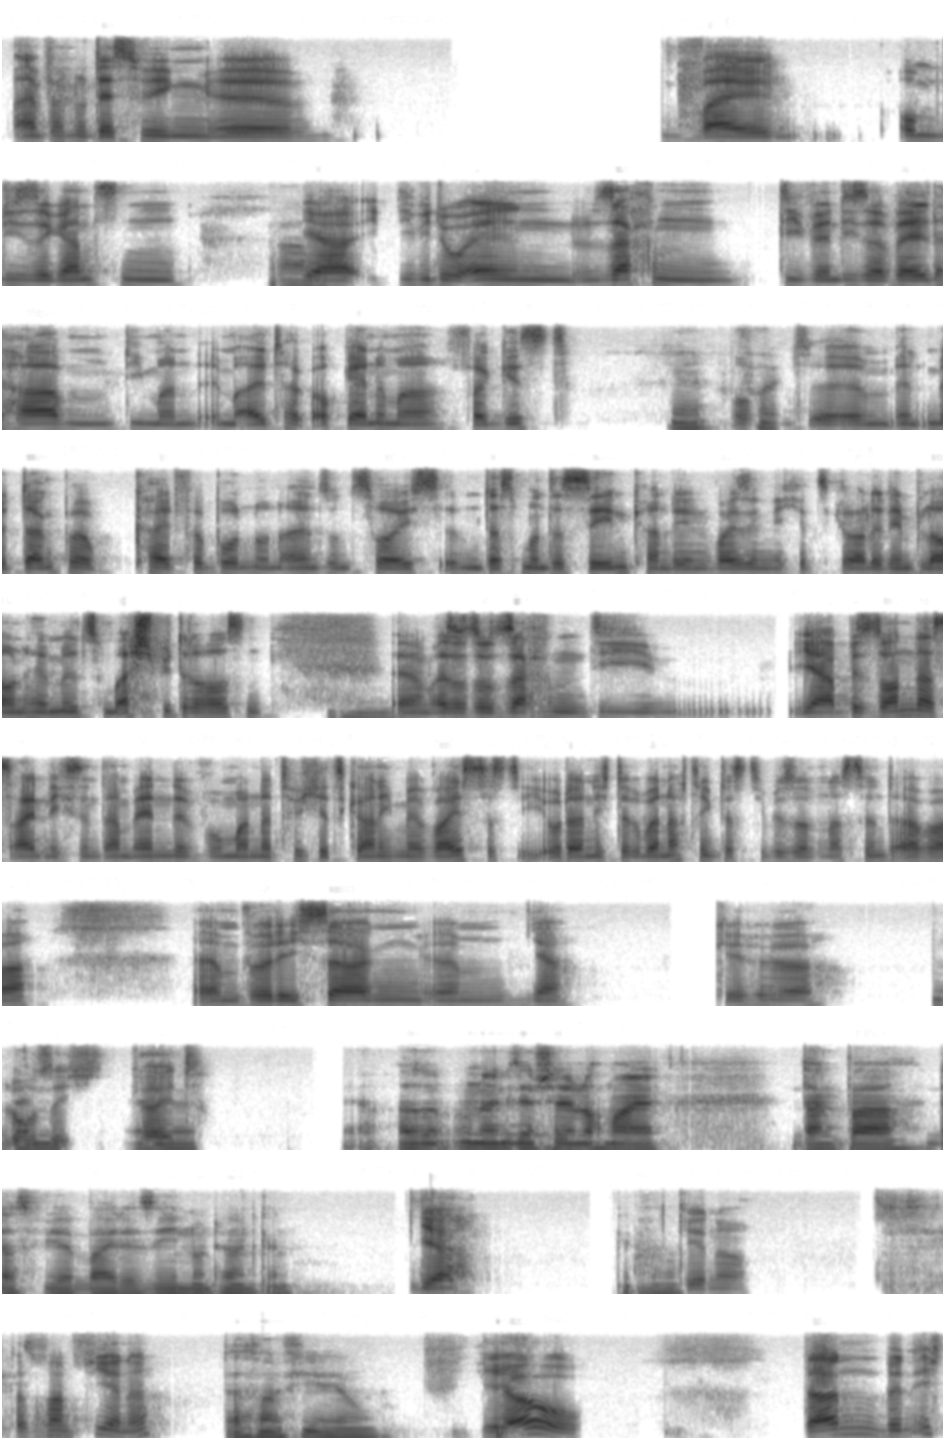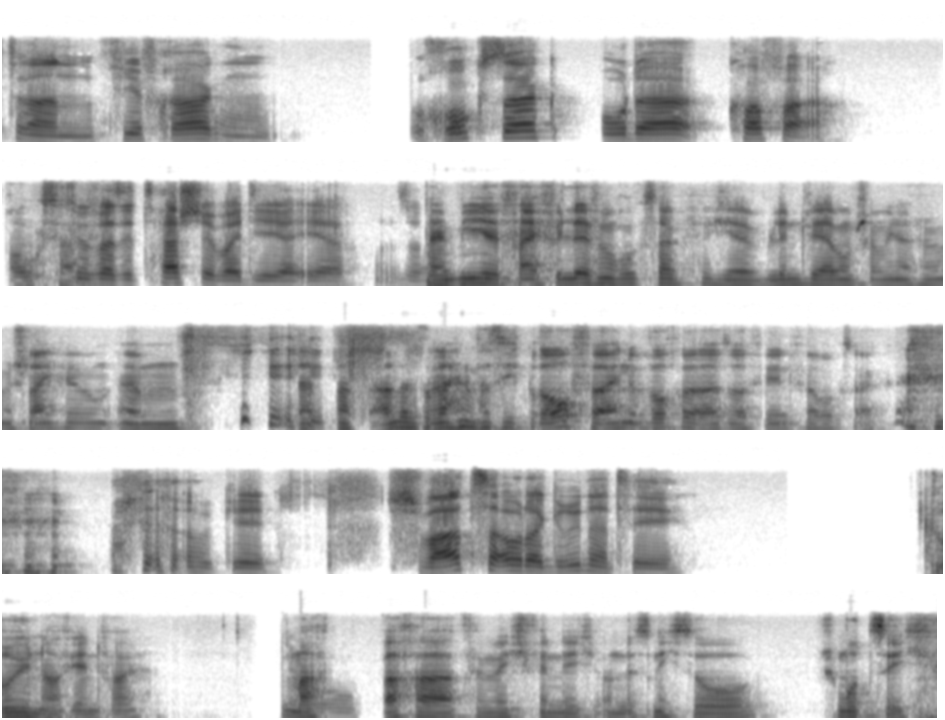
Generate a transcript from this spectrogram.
einfach nur deswegen, äh, weil um diese ganzen ah. ja, individuellen Sachen, die wir in dieser Welt haben, die man im Alltag auch gerne mal vergisst, ja, und ähm, mit Dankbarkeit verbunden und all so ein Zeugs, ähm, dass man das sehen kann, den, weiß ich nicht, jetzt gerade den blauen Himmel zum Beispiel draußen. Mhm. Ähm, also so Sachen, die ja besonders eigentlich sind am Ende, wo man natürlich jetzt gar nicht mehr weiß, dass die oder nicht darüber nachdenkt, dass die besonders sind, aber ähm, würde ich sagen, ähm, ja, Gehörlosigkeit. Äh, ja, also und an dieser Stelle nochmal dankbar, dass wir beide sehen und hören können. Ja, genau. genau. Das waren vier, ne? Das waren vier, jo. Jo. Dann bin ich dran. Vier Fragen. Rucksack oder Koffer? Rucksack. Beziehungsweise Tasche bei dir ja eher. Also. Bei mir 511 Rucksack, hier Blindwerbung, schon wieder schon Schleichwerbung. Ähm, da passt alles rein, was ich brauche für eine Woche, also auf jeden Fall Rucksack. okay. Schwarzer oder grüner Tee? Grün auf jeden Fall. Macht oh. wacher für mich, finde ich, und ist nicht so schmutzig.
